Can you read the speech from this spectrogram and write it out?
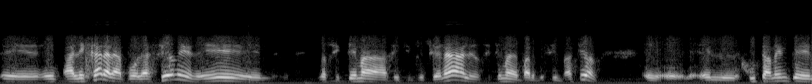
eh, alejar a las poblaciones de los sistemas institucionales, los sistemas de participación. Eh, el, justamente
